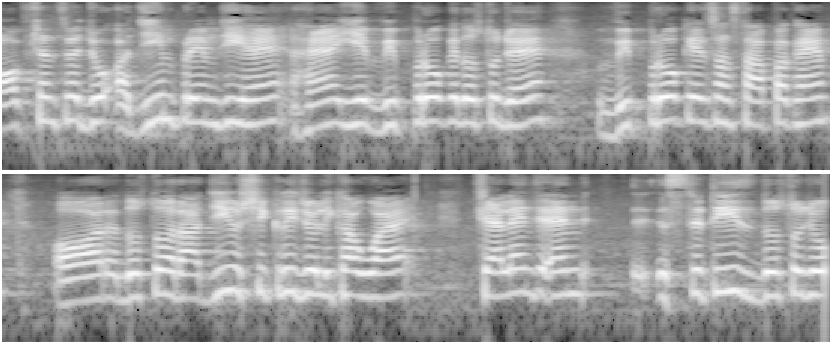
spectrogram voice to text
ऑप्शंस में जो अजीम प्रेम जी हैं हैं, ये विप्रो के दोस्तों जो है, विप्रो के संस्थापक हैं। और दोस्तों, राजीव शिकरी जो लिखा हुआ है चैलेंज एंड स्टडीज़ दोस्तों जो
